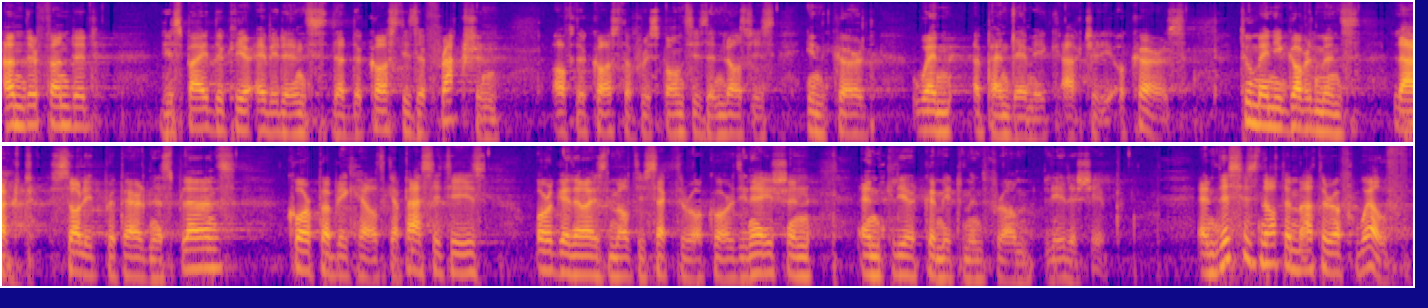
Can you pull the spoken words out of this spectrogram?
underfunded despite the clear evidence that the cost is a fraction of the cost of responses and losses incurred when a pandemic actually occurs. Too many governments lacked solid preparedness plans, core public health capacities, organized multi-sectoral coordination, and clear commitment from leadership. And this is not a matter of wealth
